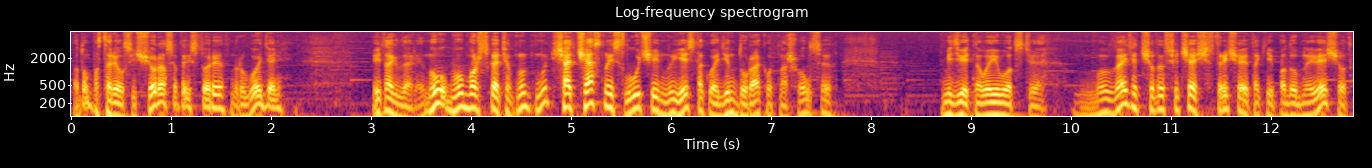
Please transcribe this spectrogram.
Потом повторилась еще раз эта история, другой день. и так далее. Ну, вы можете сказать, ну, ну частный случай, ну, есть такой один дурак, вот нашелся, медведь на воеводстве. Ну, знаете, что-то все чаще встречаю такие подобные вещи, вот,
